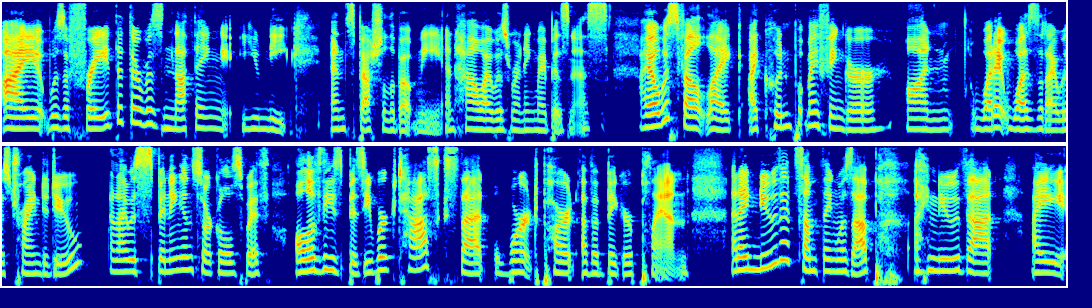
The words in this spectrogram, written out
I was afraid that there was nothing unique and special about me and how I was running my business. I always felt like I couldn't put my finger on what it was that I was trying to do and I was spinning in circles with all of these busy work tasks that weren't part of a bigger plan. And I knew that something was up. I knew that I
